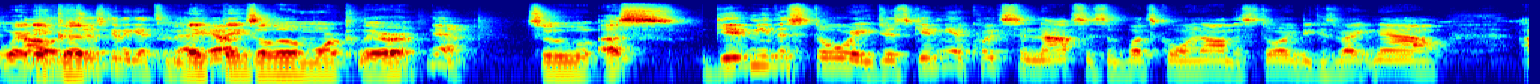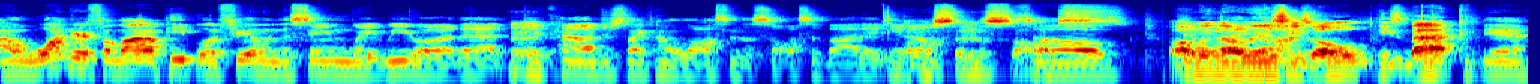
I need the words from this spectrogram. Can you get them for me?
where they could just gonna get to that. make things a little more clearer Yeah. to us. Give me the story. Just give me a quick synopsis of what's going on the story because right now, I wonder if a lot of people are feeling the same way we are. That Hmm. they're kind of just like kind of lost in the sauce about it. You know. Lost in the sauce. So, All we know is he's old. He's back. Yeah.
